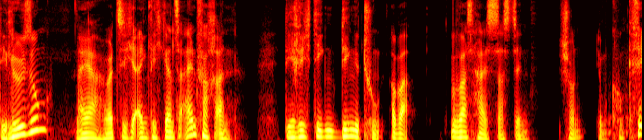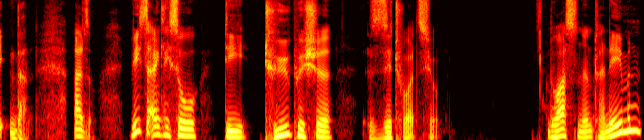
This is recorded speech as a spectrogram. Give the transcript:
Die Lösung? Naja, hört sich eigentlich ganz einfach an. Die richtigen Dinge tun. Aber was heißt das denn schon im Konkreten dann? Also, wie ist eigentlich so die typische Situation? Du hast ein Unternehmen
